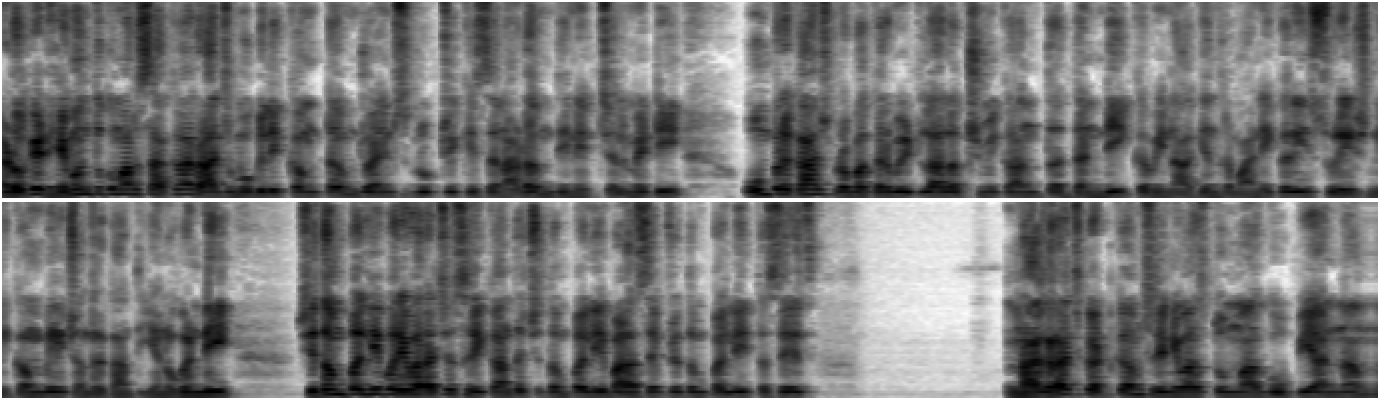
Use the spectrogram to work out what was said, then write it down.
advocate Hemant Kumar Saka Rajmogli Kamtam joints ग्रुपचे किसन आडम दिनेश चलमेटी ओमप्रकाश प्रभाकर बिटला लक्ष्मीकांत दंडी कवी नागेंद्र मानेकरी सुरेश निकंबे चंद्रकांत यनुगंडी चितंपल्ली परिवाराचे श्रीकांत चितंपल्ली बाळासाहेब चितंपल्ली तसेच नागराज कटकम श्रीनिवास तुम्मा गोपी अन्नम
